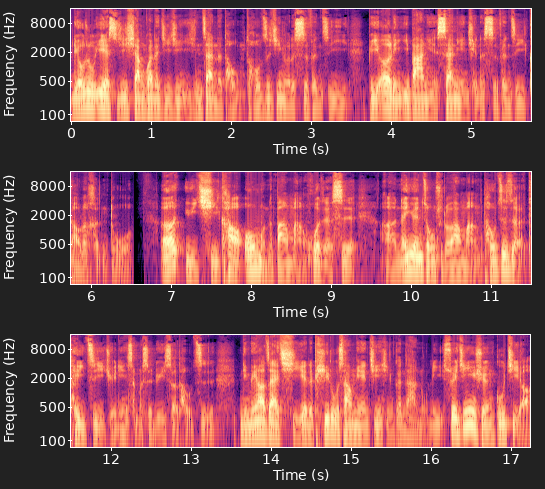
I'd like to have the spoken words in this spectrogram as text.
流入 ESG 相关的基金已经占了投投资金额的四分之一，比比二零一八年三年前的十分之一高了很多。而与其靠欧盟的帮忙，或者是啊能源总署的帮忙，投资者可以自己决定什么是绿色投资。你们要在企业的披露上面进行更大的努力。所以，经济学人估计啊。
